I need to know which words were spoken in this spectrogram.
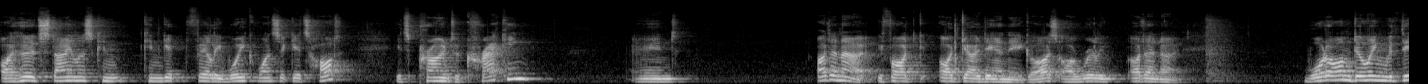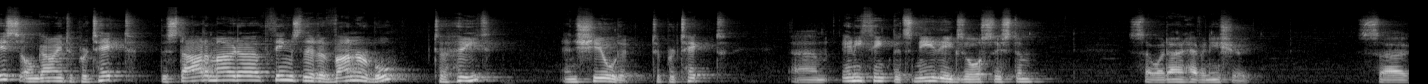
I heard stainless can, can get fairly weak once it gets hot. It's prone to cracking and I don't know if I'd, I'd go down there guys. I really, I don't know. What I'm doing with this, I'm going to protect the starter motor, things that are vulnerable to heat and shield it to protect um, anything that's near the exhaust system so I don't have an issue. So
